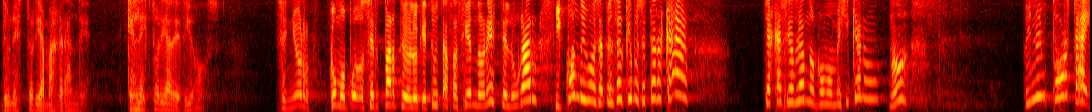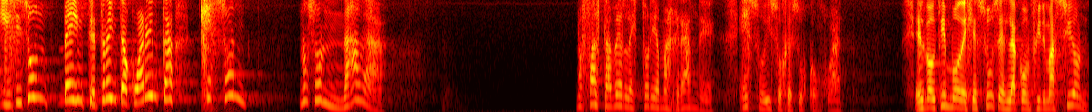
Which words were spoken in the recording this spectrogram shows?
de una historia más grande, que es la historia de Dios. Señor, ¿cómo puedo ser parte de lo que tú estás haciendo en este lugar? ¿Y cuándo íbamos a pensar que íbamos a estar acá? Ya casi hablando como mexicano, ¿no? Pues no importa, y si son 20, 30 o 40, ¿qué son? No son nada. Nos falta ver la historia más grande. Eso hizo Jesús con Juan. El bautismo de Jesús es la confirmación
